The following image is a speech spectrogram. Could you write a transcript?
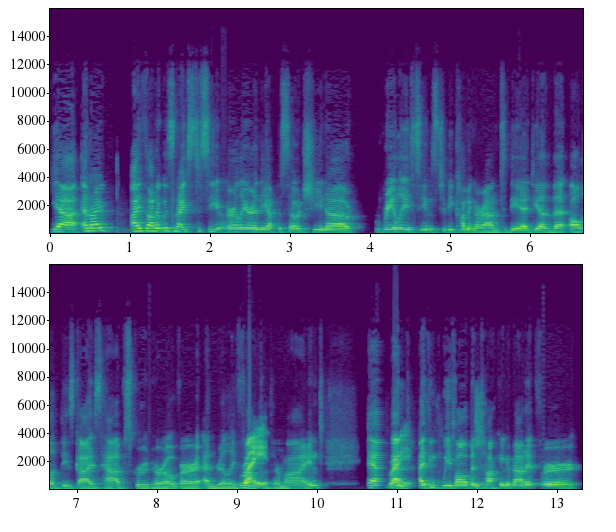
Yeah, and I I thought it was nice to see earlier in the episode Scheana really seems to be coming around to the idea that all of these guys have screwed her over and really fucked Right. with her mind. And, Right. and I think we've all been talking about it for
